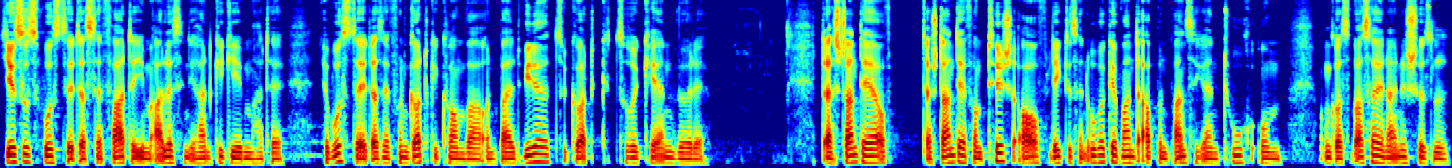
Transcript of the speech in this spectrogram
Jesus wusste, dass der Vater ihm alles in die Hand gegeben hatte. Er wusste, dass er von Gott gekommen war und bald wieder zu Gott zurückkehren würde. Da stand er, auf, da stand er vom Tisch auf, legte sein Obergewand ab und band sich ein Tuch um und goss Wasser in eine Schüssel.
